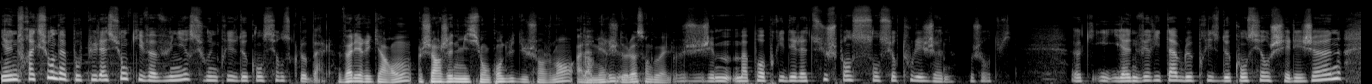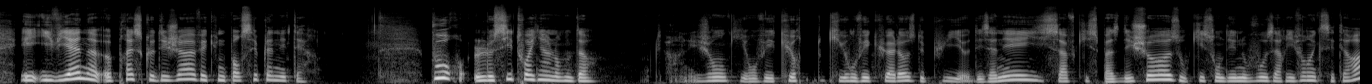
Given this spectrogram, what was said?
Il y a une fraction de la population qui va venir sur une prise de conscience globale. Valérie Caron, chargée de mission conduite du changement à la mairie de Los Angeles. J'ai ma propre idée là-dessus, je pense que ce sont surtout les jeunes aujourd'hui. Euh, il y a une véritable prise de conscience chez les jeunes et ils viennent euh, presque déjà avec une pensée planétaire. Pour le citoyen lambda, les gens qui ont vécu, qui ont vécu à l'os depuis euh, des années, ils savent qu'il se passe des choses ou qui sont des nouveaux arrivants, etc.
